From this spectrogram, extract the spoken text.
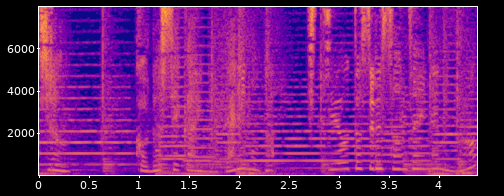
ちろんこの世界の誰もが必要とする存在なのよ。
